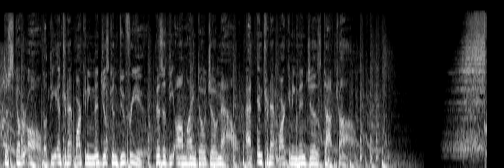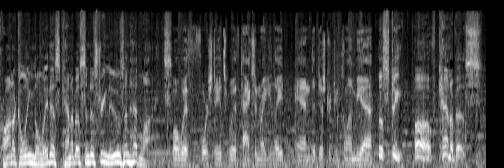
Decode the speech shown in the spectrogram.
Discover all that the Internet Marketing Ninjas can do for you. Visit the online dojo now at InternetMarketingNinjas.com. Chronicling the latest cannabis industry news and headlines. Well, with four states with tax and regulate and the District of Columbia, the state of cannabis.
